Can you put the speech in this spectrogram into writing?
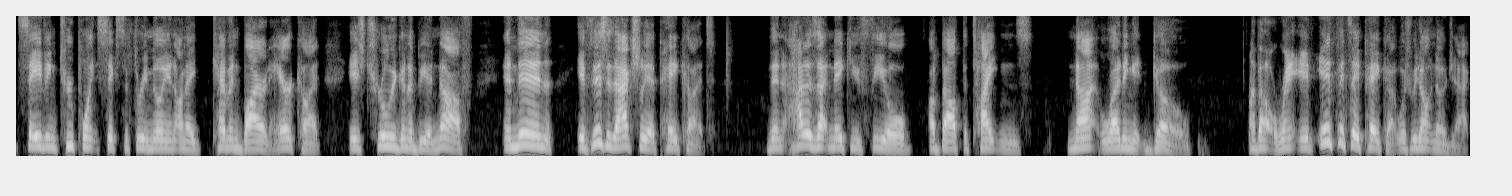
saving 2.6 to 3 million on a Kevin Byard haircut is truly going to be enough. And then if this is actually a pay cut, then how does that make you feel about the Titans not letting it go about rent if if it's a pay cut, which we don't know, Jack,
